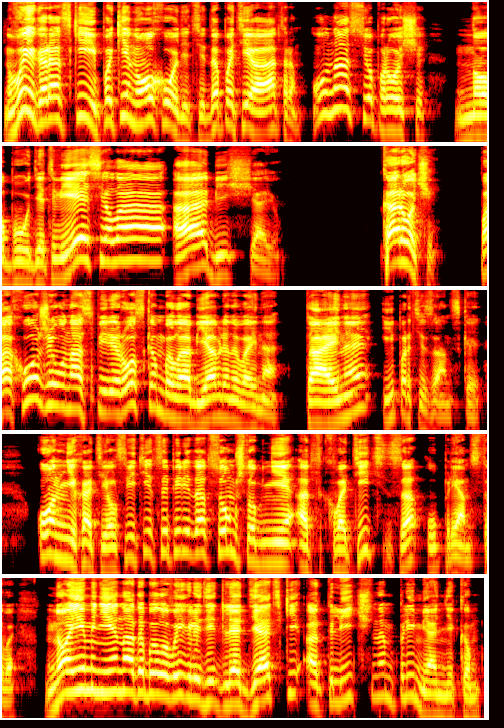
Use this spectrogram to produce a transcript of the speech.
Вы, городские, по кино ходите, да по театрам. У нас все проще, но будет весело, обещаю. Короче, похоже, у нас с переростком была объявлена война. Тайная и партизанская. Он не хотел светиться перед отцом, чтобы не отхватить за упрямство. Но и мне надо было выглядеть для дядьки отличным племянником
